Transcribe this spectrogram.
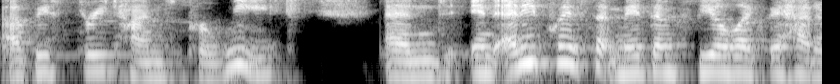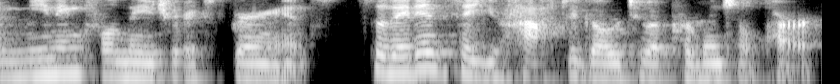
at least three times per week and in any place that made them feel like they had a meaningful nature experience. So they didn't say you have to go to a provincial park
